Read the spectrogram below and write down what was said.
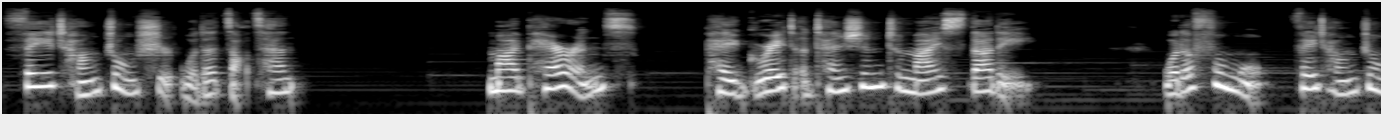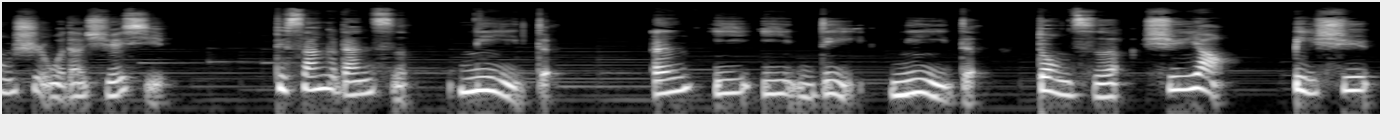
非常重视我的早餐。My parents pay great attention to my study. 我的父母非常重视我的学习。第三个单词 need，n e e d，need，动词，需要，必须。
